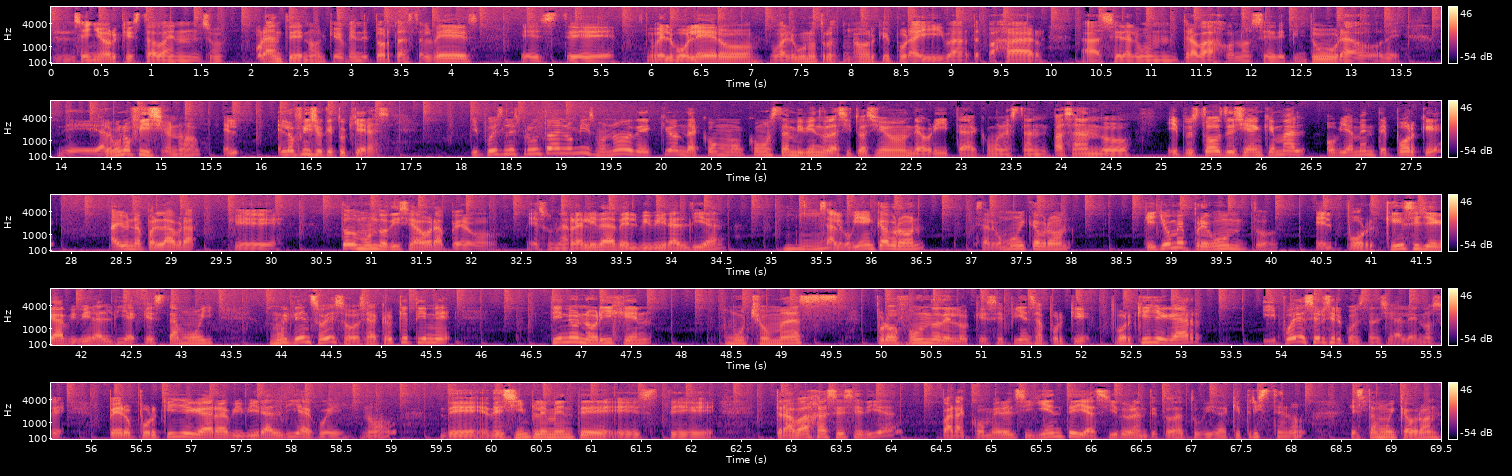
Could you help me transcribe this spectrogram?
el señor que estaba en su restaurante, ¿no? El que vende tortas tal vez, este, el bolero o algún otro señor que por ahí va a trabajar a hacer algún trabajo, no sé, de pintura o de, de algún oficio, ¿no? El, el oficio que tú quieras. Y pues les preguntaban lo mismo, ¿no? De qué onda, cómo, cómo están viviendo la situación de ahorita, cómo la están pasando. Y pues todos decían que mal, obviamente, porque hay una palabra que todo el mundo dice ahora, pero es una realidad, el vivir al día. Es algo bien cabrón, es algo muy cabrón, que yo me pregunto el por qué se llega a vivir al día, que está muy, muy denso eso, o sea, creo que tiene, tiene un origen mucho más profundo de lo que se piensa, porque ¿por qué llegar? Y puede ser circunstancial, ¿eh? No sé, pero ¿por qué llegar a vivir al día, güey? ¿No? De, de simplemente, este, trabajas ese día para comer el siguiente y así durante toda tu vida. Qué triste, ¿no? Está muy cabrón.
